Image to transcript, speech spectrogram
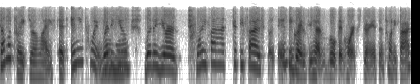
celebrate your life at any point whether you whether you're 25 55 it'd be great if you had a little bit more experience than 25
